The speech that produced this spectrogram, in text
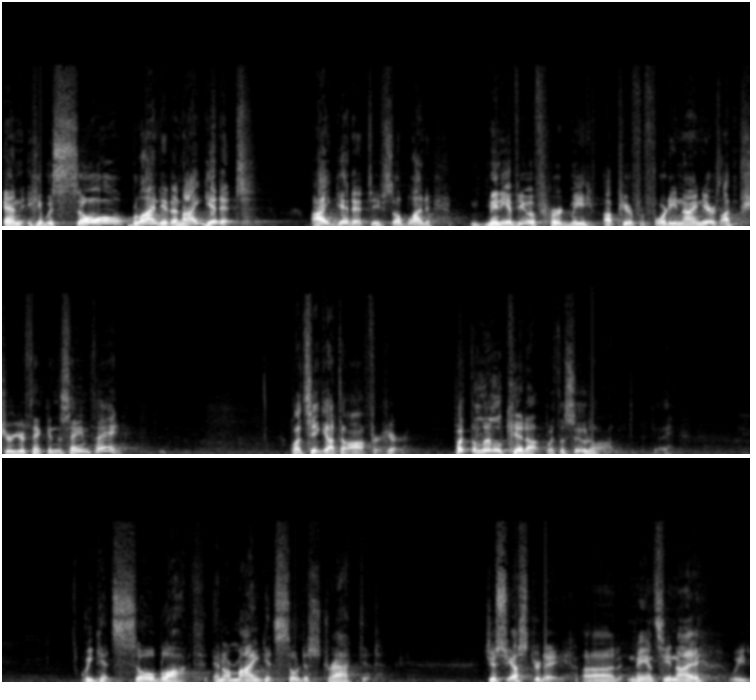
And he was so blinded, and I get it. I get it. He's so blinded. Many of you have heard me up here for 49 years. I'm sure you're thinking the same thing. What's he got to offer here? Put the little kid up with a suit on. Okay. We get so blocked, and our mind gets so distracted. Just yesterday, uh, Nancy and I, we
